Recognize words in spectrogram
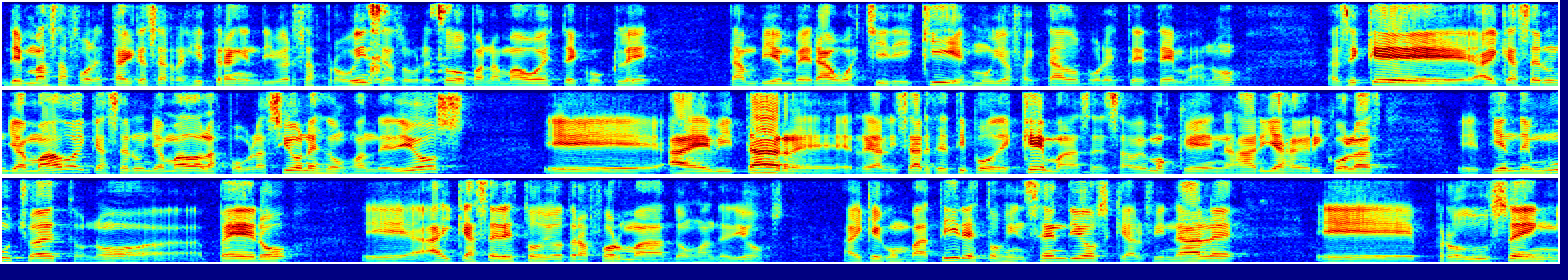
de masa forestal que se registran en diversas provincias, sobre todo Panamá Oeste, Coclé, también Veraguas, Chiriquí es muy afectado por este tema, ¿no? Así que hay que hacer un llamado, hay que hacer un llamado a las poblaciones, don Juan de Dios, eh, a evitar eh, realizar este tipo de quemas. Eh, sabemos que en las áreas agrícolas tienden mucho a esto, ¿no? Pero hay que hacer esto de otra forma, don Juan de Dios. Hay que combatir estos incendios que al final producen,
